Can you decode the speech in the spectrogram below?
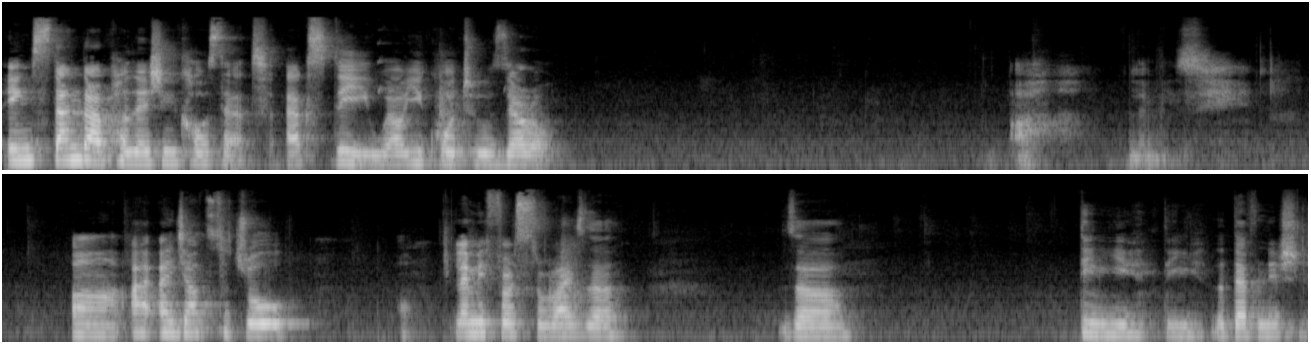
in standard position coset, xd will equal to zero. Uh, Uh, I, I just draw, oh, let me first write the, the 定义,定义, the definition.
